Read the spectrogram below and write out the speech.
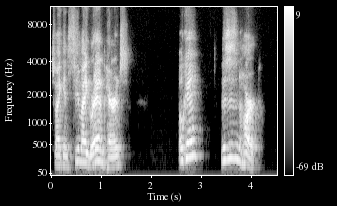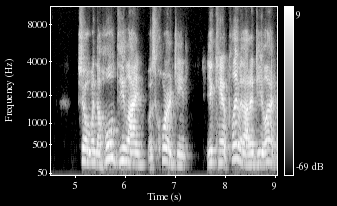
so I can see my grandparents. Okay? This isn't hard. So when the whole D line was quarantined, you can't play without a D line.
